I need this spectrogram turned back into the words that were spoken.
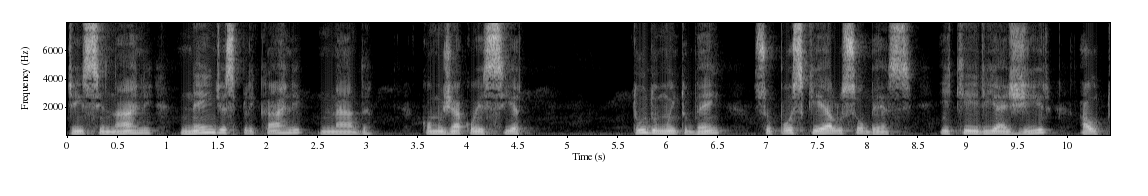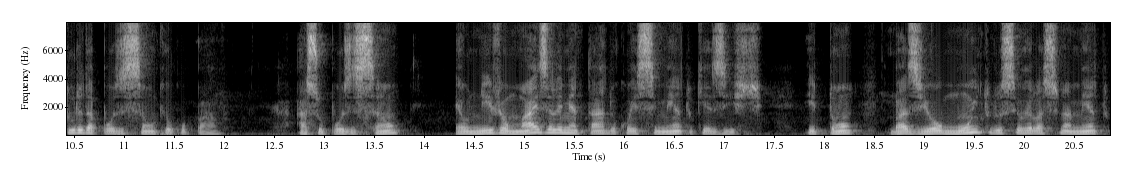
de ensinar-lhe nem de explicar-lhe nada. Como já conhecia tudo muito bem, supôs que ela o soubesse e que iria agir à altura da posição que ocupava. A suposição é o nível mais elementar do conhecimento que existe, e Tom baseou muito do seu relacionamento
